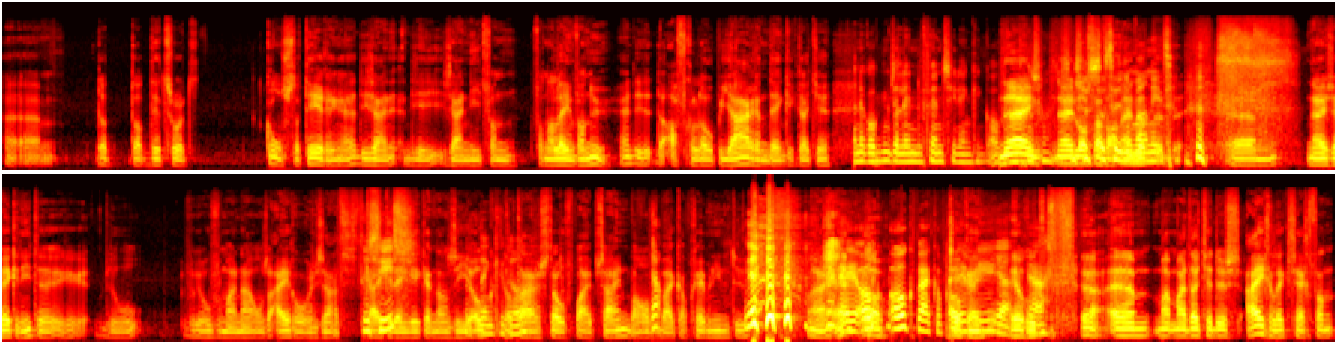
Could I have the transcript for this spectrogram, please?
ehm dat, dat dit soort constateringen, die zijn, die zijn niet van, van alleen van nu. Hè. De, de afgelopen jaren denk ik dat je... En ik ook niet alleen defensie, denk ik. Over Nee, nee, los dat daarvan. hè. helemaal Dat- niet. dat- ehm, nee, zeker niet. Eh, Ik bedoel, we hoeven maar naar onze eigen organisaties te kijken, denk ik. En dan zie je Dat ook dat ook. daar stoofpipes zijn, behalve Ja. bij Capgemini natuurlijk. maar, Nee, ook, oh, ook bij Capgemini. Ja. heel goed. Ja. Ja, ehm, maar, maar dat je dus eigenlijk zegt van,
